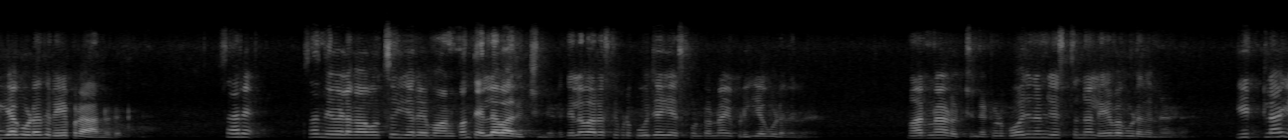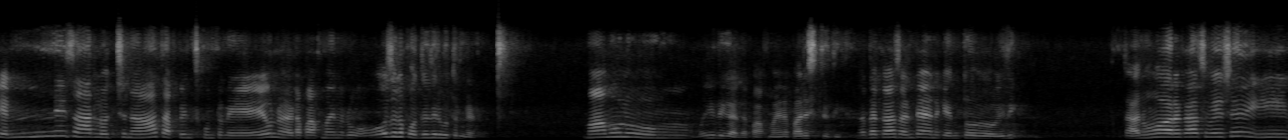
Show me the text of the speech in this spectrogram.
ఇయ్యకూడదు రేపు రా అన్నాడట సరే సంధ్య వేళ కావచ్చు ఇయ్యరేమో అనుకొని తెల్లవారు ఇచ్చిండట. తెల్లవారు వస్తే ఇప్పుడు పూజ చేసుకుంటున్నా ఇప్పుడు ఇయ్యకూడదు అన్నాడు. మర్నాడు వచ్చిండట. ఇప్పుడు భోజనం చేస్తున్నా లేవకూడదు అన్నాడు ఇట్లా ఎన్నిసార్లు వచ్చినా తప్పించుకుంటూనే ఉన్నాడట. పాపం రోజుల పొద్దు తిరుగుతున్నాడు మామూలు ఇది కదా పాపం ఆయన పరిస్థితి. అరకాసు అంటే ఆయనకి ఎంతో ఇది. తను అరకాసు వేసే ఈ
